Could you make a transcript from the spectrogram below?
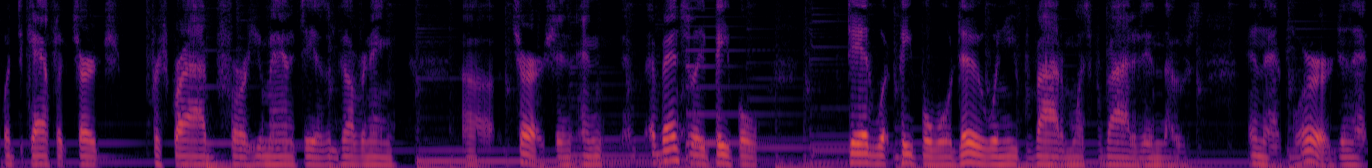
what the Catholic Church prescribed for humanity as a governing uh, church, and and eventually people did what people will do when you provide them what's provided in those in that word in that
